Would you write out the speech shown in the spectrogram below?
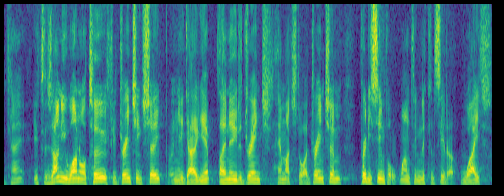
Okay, if there's only one or two, if you're drenching sheep and you go, yep, they need a drench, how much do I drench them? Pretty simple, one thing to consider, weight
